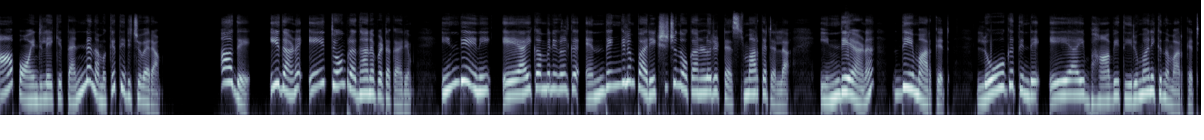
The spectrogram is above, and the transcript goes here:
ആ പോയിന്റിലേക്ക് തന്നെ നമുക്ക് തിരിച്ചുവരാം അതെ ഇതാണ് ഏറ്റവും പ്രധാനപ്പെട്ട കാര്യം. ഇന്ത്യ ഇനി എ ഐ കമ്പനികൾക്ക് എന്തെങ്കിലും പരീക്ഷിച്ചു നോക്കാനുള്ള ഒരു ടെസ്റ്റ് മാർക്കറ്റല്ല ഇന്ത്യയാണ് ദി മാർക്കറ്റ്. ലോകത്തിന്റെ എ ഐ ഭാവി തീരുമാനിക്കുന്ന മാർക്കറ്റ്.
